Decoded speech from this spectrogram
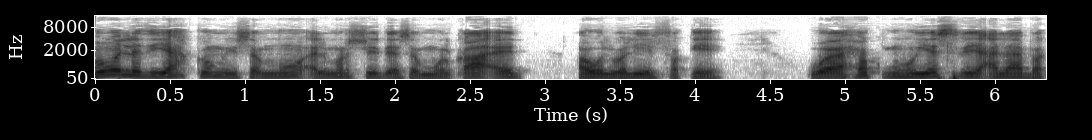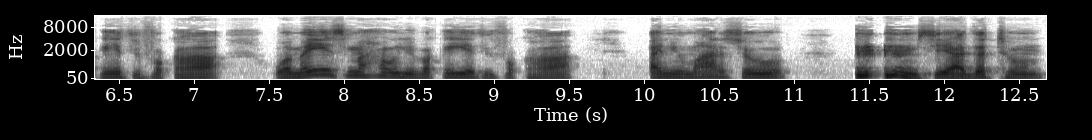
هو الذي يحكم يسموه المرشد يسموه القائد أو الولي الفقيه وحكمه يسري على بقية الفقهاء وما يسمح لبقية الفقهاء أن يمارسوا سيادتهم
